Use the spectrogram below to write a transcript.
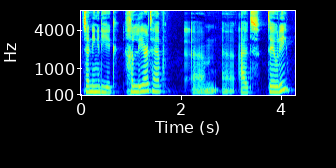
zijn dingen die ik geleerd heb um, uh, uit theorie,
